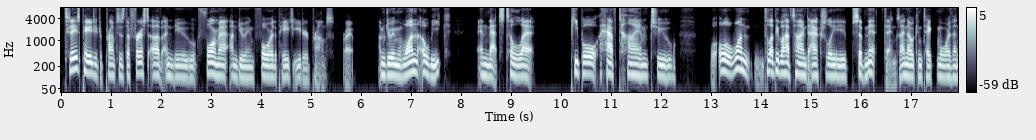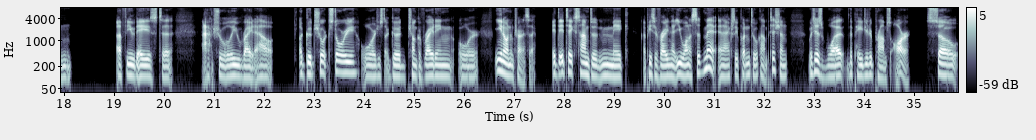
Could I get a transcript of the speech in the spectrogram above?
today's page eater prompt is the first of a new format I'm doing for the page eater prompts, right? I'm doing one a week, and that's to let people have time to well, one to let people have time to actually submit things. I know it can take more than a few days to actually write out a good short story or just a good chunk of writing or you know what I'm trying to say. It it takes time to make a piece of writing that you want to submit and actually put into a competition which is what the page eater prompts are. So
